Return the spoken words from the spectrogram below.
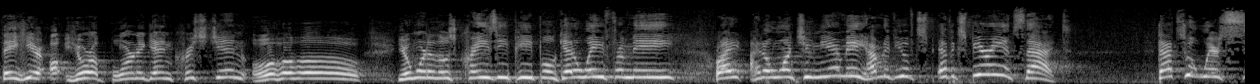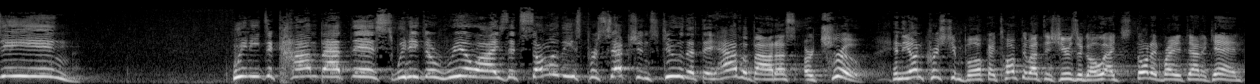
they hear, oh, you're a born again Christian? Oh, you're one of those crazy people. Get away from me, right? I don't want you near me. How many of you have experienced that? That's what we're seeing. We need to combat this. We need to realize that some of these perceptions, too, that they have about us are true. In the Unchristian book, I talked about this years ago. I thought I'd write it down again.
